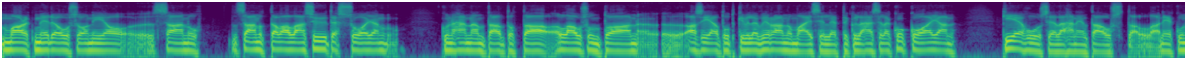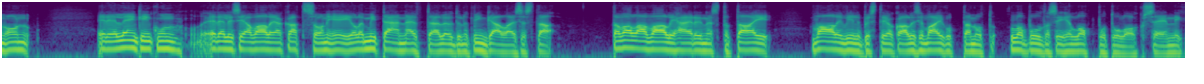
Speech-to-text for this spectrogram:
Mark Meadows on jo saanut, saanut tavallaan syytesuojan, kun hän antaa tota, lausuntoaan asiaa tutkiville viranomaisille, että kyllähän siellä koko ajan kiehuu siellä hänen taustallaan. Ja kun on edelleenkin, kun edellisiä vaaleja katsoo, niin ei ole mitään näyttää löytynyt minkäänlaisesta tavallaan vaalihäirinnästä tai vaalivilpistä, joka olisi vaikuttanut lopulta siihen lopputulokseen. Niin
